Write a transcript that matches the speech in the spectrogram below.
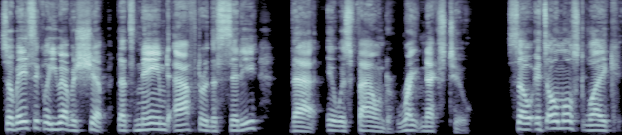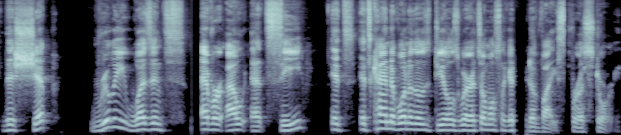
So basically you have a ship that's named after the city that it was found right next to. So it's almost like this ship really wasn't ever out at sea. It's it's kind of one of those deals where it's almost like a device for a story,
